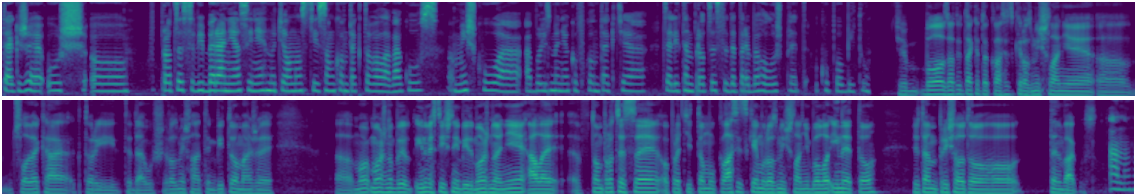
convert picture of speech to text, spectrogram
Takže už o, v procese vyberania si nehnuteľnosti som kontaktovala Vagus, Myšku a, a boli sme nejako v kontakte a celý ten proces teda prebehol už pred kúpou bytu. Čiže bolo za to takéto klasické rozmýšľanie eh, človeka, ktorý teda už rozmýšľa nad tým bytom a že možno by investičný byt, možno nie, ale v tom procese oproti tomu klasickému rozmýšľaniu bolo iné to, že tam prišiel do toho ten vagus. Áno.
